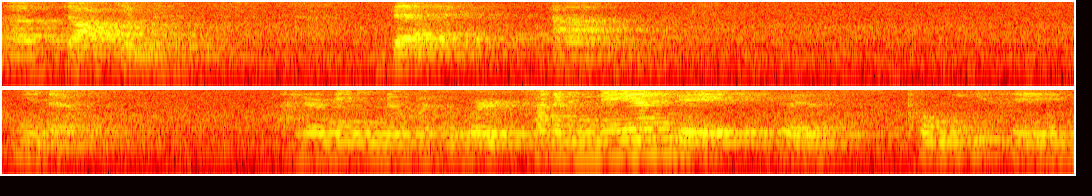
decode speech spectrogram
of documents that, um, you know, I don't even know what the word, kind of mandate this policing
